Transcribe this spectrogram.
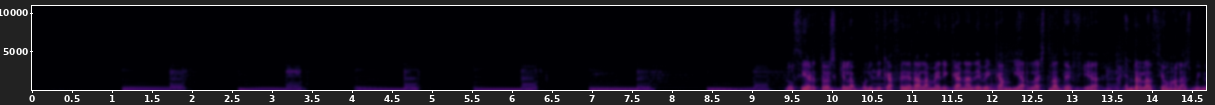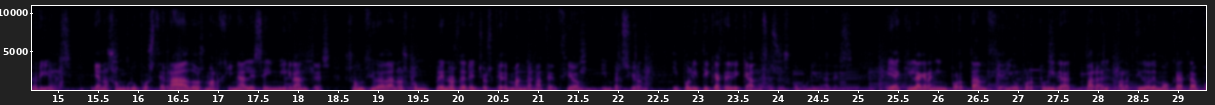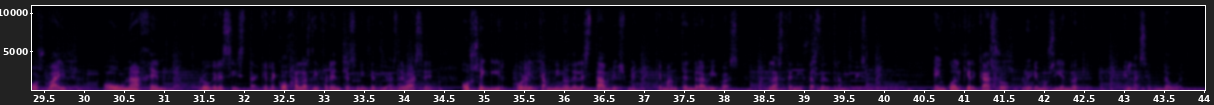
Lo cierto es que la política federal americana debe cambiar la estrategia en relación a las minorías. Ya no son grupos cerrados, marginales e inmigrantes, son ciudadanos con plenos derechos que demandan atención, inversión y políticas dedicadas a sus comunidades. He aquí la gran importancia y oportunidad para el Partido Demócrata post-Biden o una agenda progresista que recoja las diferentes iniciativas de base o seguir por el camino del establishment que mantendrá vivas las cenizas del trumpismo. En cualquier caso, lo iremos siguiendo aquí, en la segunda vuelta.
